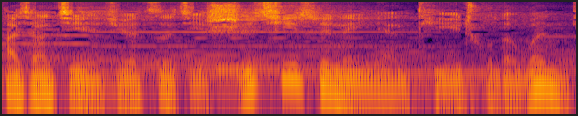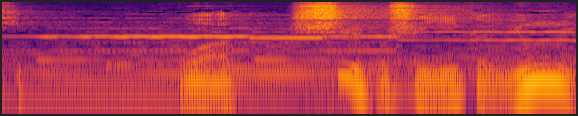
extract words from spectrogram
他想解决自己十七岁那年提出的问题：我是不是一个庸人？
